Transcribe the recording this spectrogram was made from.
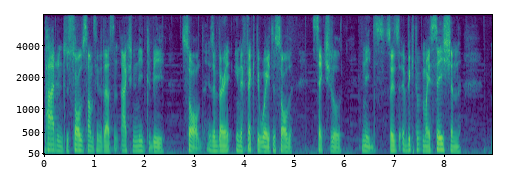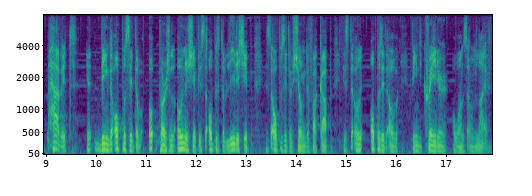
pattern to solve something that doesn't actually need to be solved. It's a very ineffective way to solve sexual needs. So it's a victimization habit being the opposite of personal ownership is the opposite of leadership It's the opposite of showing the fuck up It's the opposite of being the creator of one's own life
